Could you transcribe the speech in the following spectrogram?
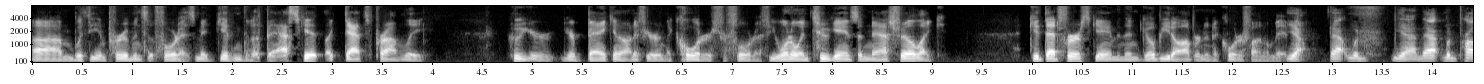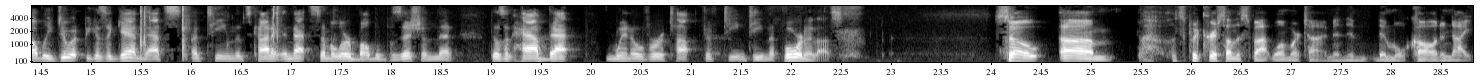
um, with the improvements that Florida has made getting to the basket, like that's probably who you're you're banking on if you're in the quarters for Florida. If you want to win two games in Nashville, like get that first game and then go beat Auburn in a quarterfinal, maybe. Yeah, that would yeah, that would probably do it because again, that's a team that's kind of in that similar bubble position that doesn't have that win over a top 15 team that Florida does. So um, let's put Chris on the spot one more time, and then then we'll call it a night.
